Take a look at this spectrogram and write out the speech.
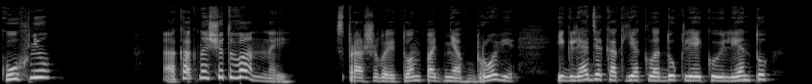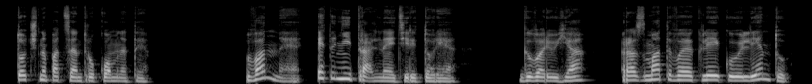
кухню. «А как насчет ванной?» — спрашивает он, подняв брови и глядя, как я кладу клейкую ленту точно по центру комнаты. «Ванная — это нейтральная территория», — говорю я, разматывая клейкую ленту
